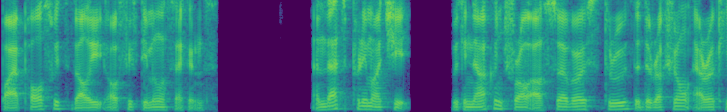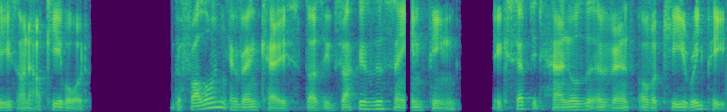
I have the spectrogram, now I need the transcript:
by a pulse width value of 50 milliseconds. And that's pretty much it. We can now control our servos through the directional arrow keys on our keyboard. The following event case does exactly the same thing, except it handles the event of a key repeat.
